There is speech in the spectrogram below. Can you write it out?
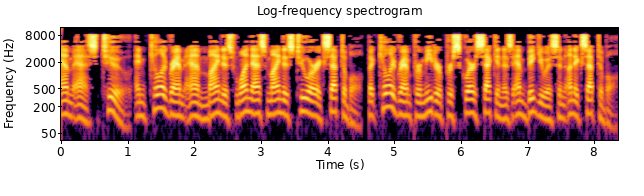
ms2 and kilogram m-1s-2 are acceptable, but kilogram per meter per square second is ambiguous and unacceptable.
